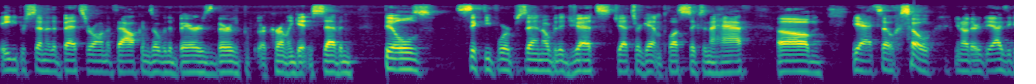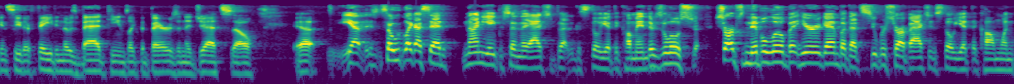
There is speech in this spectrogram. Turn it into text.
Eighty percent of the bets are on the Falcons over the Bears. The Bears are currently getting seven. Bills, sixty-four percent over the Jets. Jets are getting plus six and a half. Um, yeah, so so you know they're as you can see they're fading those bad teams like the Bears and the Jets. So yeah, yeah. So, like I said, ninety-eight percent of the action is still yet to come in. There's a little sh- sharps nibble a little bit here again, but that super sharp action still yet to come when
